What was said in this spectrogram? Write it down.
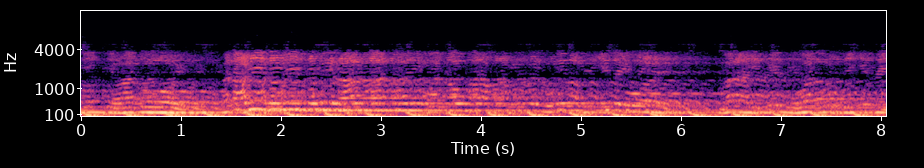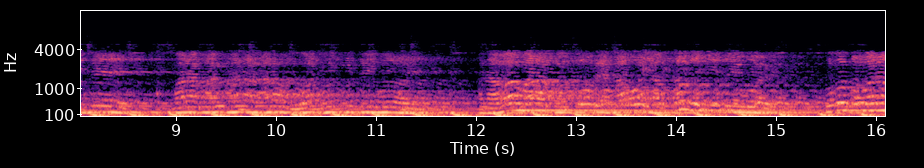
કિંગ કહેવાતો હોય. અને આવી લાલ દાનવાળી વાતાઓ મારા પ્રવીણભાઈ ધોનીમાં ભેગી થઈ હોય. મારા હિતે ભુવાનો ભેગી થઈ છે. મારા કાવીના નાના ભુવા ભેગી થઈ હોય. અને આવા મારા ભક્તો બેઠા હોય આપણા ભેગી થઈ હોય. તો તમારા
